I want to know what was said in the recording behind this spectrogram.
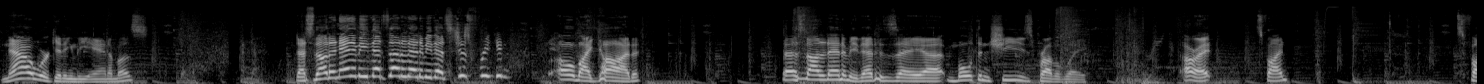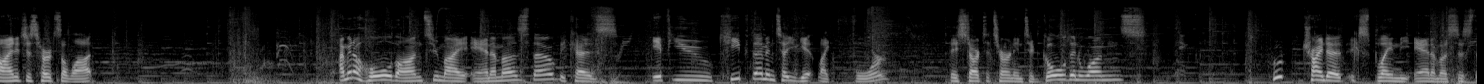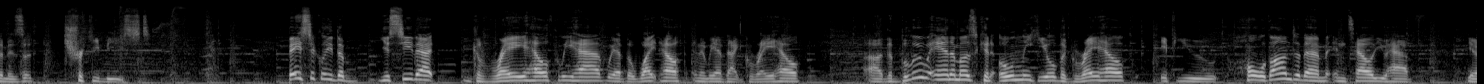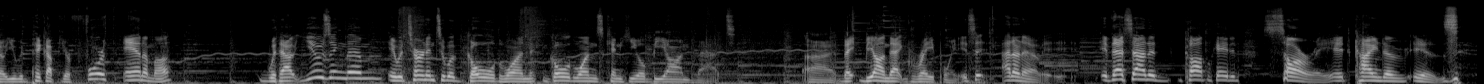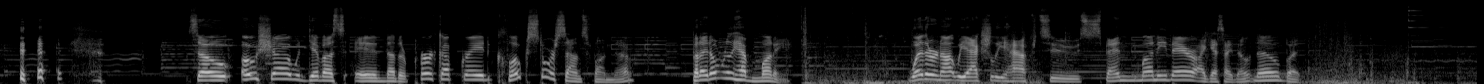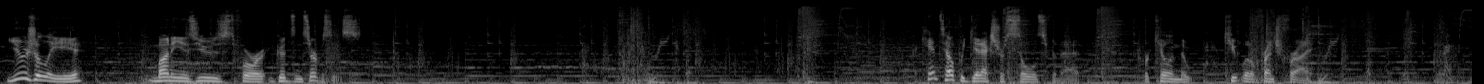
Now we're getting the animas. That's not an enemy! That's not an enemy! That's just freaking... Oh my god. That's not an enemy. That is a uh, molten cheese, probably. All right. It's fine. It's fine. It just hurts a lot. I'm going to hold on to my animas, though, because if you keep them until you get, like, four, they start to turn into golden ones. Whoop. Trying to explain the anima system is a tricky beast. Basically, the you see that gray health we have. We have the white health, and then we have that gray health. Uh, the blue animas can only heal the gray health if you hold on to them until you have, you know, you would pick up your fourth anima. Without using them, it would turn into a gold one. Gold ones can heal beyond that, uh, beyond that gray point. It's, I don't know. If that sounded complicated, sorry. It kind of is. so OSHA would give us another perk upgrade. Cloak Store sounds fun, though. But I don't really have money. Whether or not we actually have to spend money there, I guess I don't know, but usually money is used for goods and services. I can't tell if we get extra souls for that, for killing the cute little french fry.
